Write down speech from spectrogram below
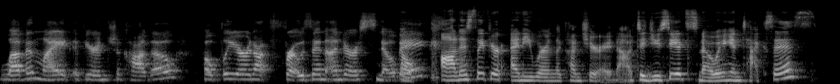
love and light. If you're in Chicago, hopefully you're not frozen under a snowbank. No, honestly, if you're anywhere in the country right now, did you see it snowing in Texas?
